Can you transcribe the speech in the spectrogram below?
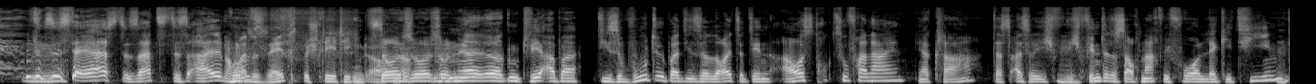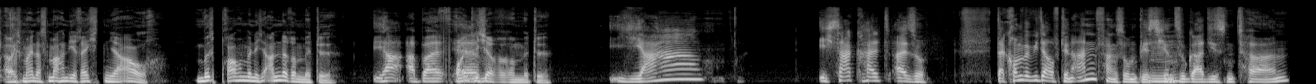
mhm. das ist der erste Satz des Albums. Nochmal so selbstbestätigend auch. So, ne? so, so, mhm. ne, irgendwie, aber diese Wut über diese Leute den Ausdruck zu verleihen, ja klar. Das, also ich, mhm. ich finde das auch nach wie vor legitim. Aber ich meine, das machen die Rechten ja auch. Brauchen wir nicht andere Mittel? Ja, aber. Freundlichere ähm, Mittel. Ja, ich sag halt, also, da kommen wir wieder auf den Anfang so ein bisschen, mhm. sogar diesen Turn,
